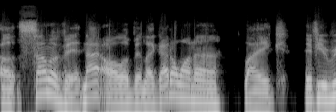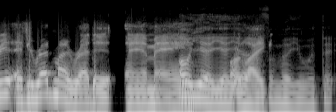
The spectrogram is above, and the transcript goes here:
uh, some of it not all of it like i don't want to like if you read if you read my reddit ama Oh yeah, yeah, yeah. or, I'm like- familiar with it.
